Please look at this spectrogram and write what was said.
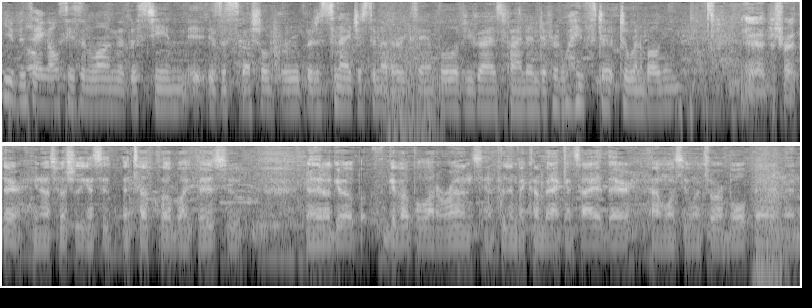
You've been saying all season long that this team is a special group, but is tonight just another example of you guys finding different ways to, to win a ball game? Yeah, just right there. You know, especially against a, a tough club like this, who you know they don't give up give up a lot of runs, and for them to come back and tie it there um, once they went to our bullpen, and then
